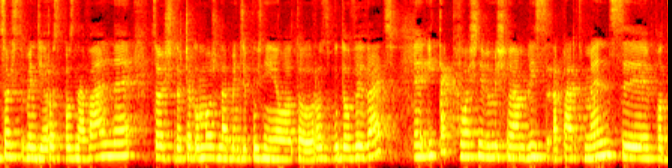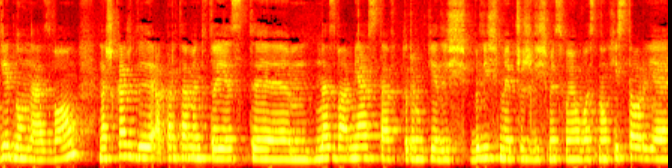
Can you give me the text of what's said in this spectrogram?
coś, co będzie rozpoznawalne, coś, do czego można będzie później to rozbudowywać. I tak właśnie wymyśliłam Bliss Apartments y, pod jedną nazwą. Nasz każdy apartament to jest nazwa miasta, w którym kiedyś byliśmy, przeżyliśmy swoją własną historię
